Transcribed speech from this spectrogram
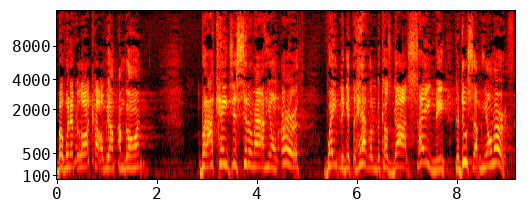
but whenever the Lord calls me, I'm, I'm going. But I can't just sit around here on earth waiting to get to heaven because God saved me to do something here on earth.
